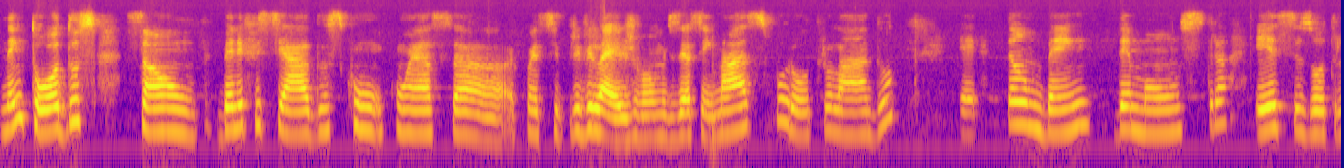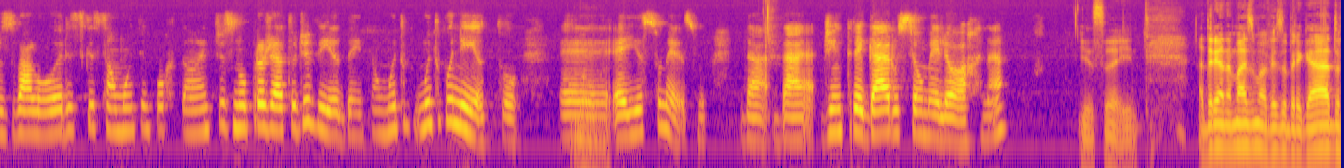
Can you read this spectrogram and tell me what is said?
nem todos são beneficiados com, com, essa, com esse privilégio, vamos dizer assim. Mas, por outro lado, é, também demonstra esses outros valores que são muito importantes no projeto de vida. Então, muito, muito bonito. É, é isso mesmo, da, da, de entregar o seu melhor, né? Isso aí. Adriana, mais uma vez obrigado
